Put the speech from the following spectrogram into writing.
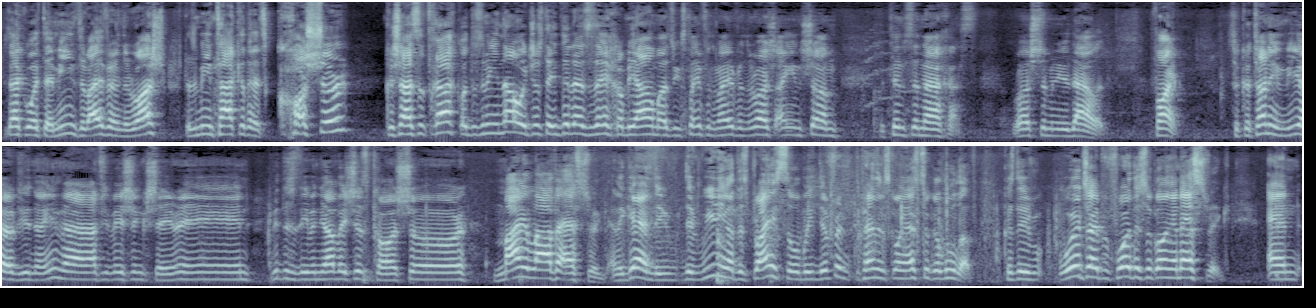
Exactly what that means. The Rayas in the Rush does it mean taka that it's kosher, Kashasat Chak, or does it mean no, it just they did as Zecher B'Alma, as we explained from the Rayas in the Rush, Ein Sham, the Timsa Nachas. Rush Shim and Yudalid. Fine. So Katani Miyar Rafi Veshin Ksherin. This is even Yavish is kosher. My lava esrig. And again, the, the reading of this price will be different depending if it's going esrig or lulav. Because the words right before this were going on esrig. And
